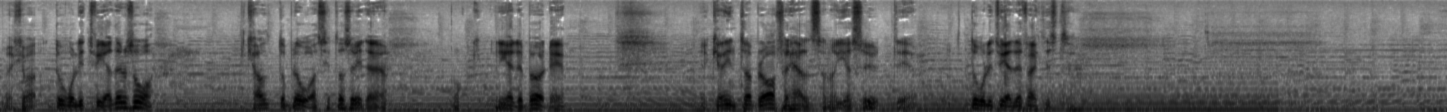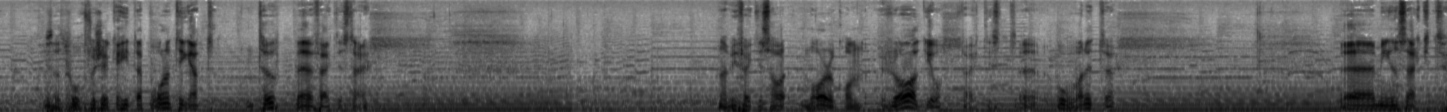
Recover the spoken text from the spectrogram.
Det verkar vara dåligt väder och så. Kallt och blåsigt och så vidare. Och nederbörd. Det kan inte vara bra för hälsan att ge sig ut. Det är dåligt väder faktiskt. får försöka hitta på någonting att ta upp eh, faktiskt här. När vi faktiskt har morgonradio faktiskt. Eh, ovanligt. Eh, eh minst sagt.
